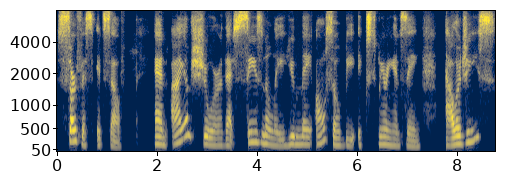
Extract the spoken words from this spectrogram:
surface itself. And I am sure that seasonally, you may also be experiencing allergies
